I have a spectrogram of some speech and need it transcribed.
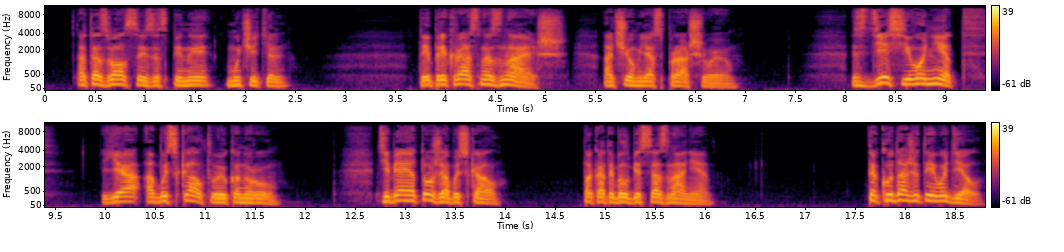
— отозвался из-за спины мучитель. «Ты прекрасно знаешь, о чем я спрашиваю. Здесь его нет. Я обыскал твою конуру. Тебя я тоже обыскал, пока ты был без сознания. Так куда же ты его дел?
